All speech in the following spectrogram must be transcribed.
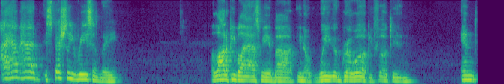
I- have had, especially recently, a lot of people ask me about, you know, when you gonna grow up, you fucking, and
